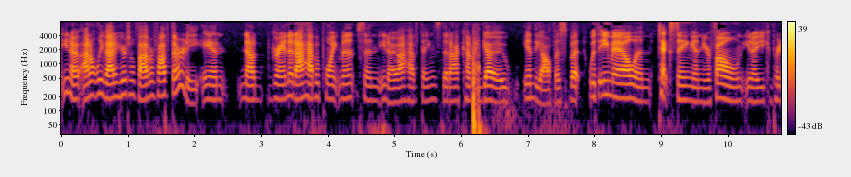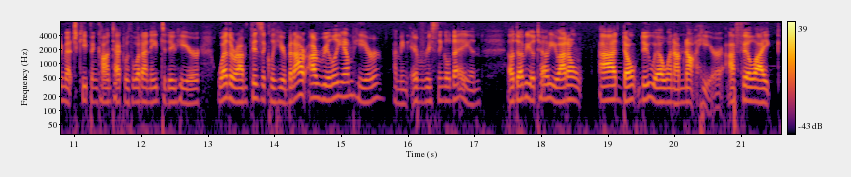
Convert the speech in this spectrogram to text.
you know I don't leave out of here till five or five thirty. And now, granted, I have appointments, and you know I have things that I come and go in the office. But with email and texting and your phone, you know you can pretty much keep in contact with what I need to do here, whether I'm physically here. But I I really am here. I mean every single day, and LW will tell you I don't I don't do well when I'm not here. I feel like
